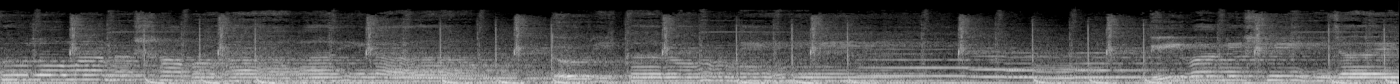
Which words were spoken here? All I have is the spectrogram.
সকল মান সব হারাইলাম। তোরি কারণে। দিবানি সেই যায়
